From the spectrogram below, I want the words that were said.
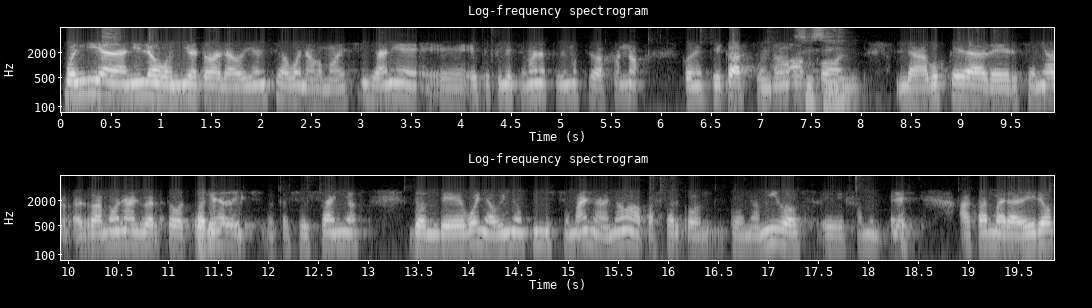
Buen día Danilo, buen día a toda la audiencia. Bueno, como decís Dani, eh, este fin de semana estuvimos trabajando con este caso, ¿no? con la búsqueda del señor Ramón Alberto Toledo, de 56 años, donde, bueno, vino un fin de semana, ¿no? A pasar con, con amigos, eh, familiares acá en Varadero,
